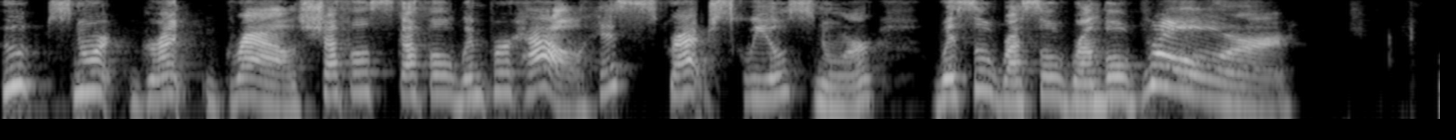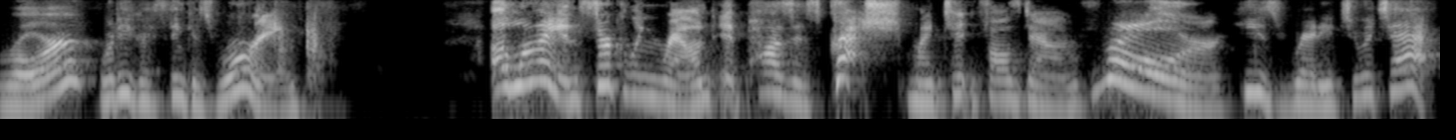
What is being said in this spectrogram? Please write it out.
Hoot, snort, grunt, growl, shuffle, scuffle, whimper, howl, hiss, scratch, squeal, snore, whistle, rustle, rumble, roar. Roar? What do you guys think is roaring? A lion circling round, it pauses. Crash! My tent falls down. Roar! He's ready to attack.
